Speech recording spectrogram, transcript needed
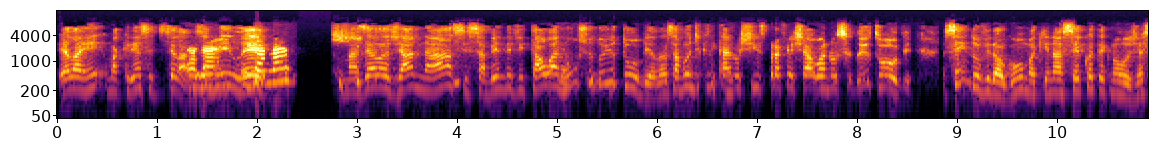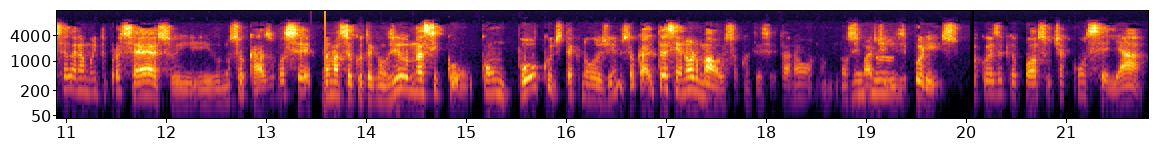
ela é uma criança, sei lá, não sabe nem ler mas ela já nasce sabendo evitar o anúncio do YouTube. Ela sabe onde clicar no X para fechar o anúncio do YouTube. Sem dúvida alguma que nascer com a tecnologia acelera muito o processo. E, no seu caso, você não nasceu com tecnologia, eu nasci com, com um pouco de tecnologia. No seu caso, então assim, é normal isso acontecer, tá? Não, não, não se uhum. martirize por isso. Uma coisa que eu posso te aconselhar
